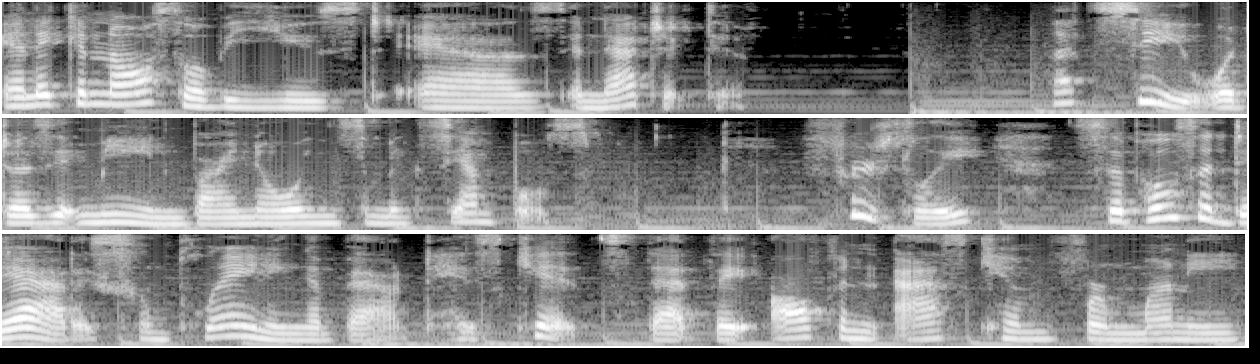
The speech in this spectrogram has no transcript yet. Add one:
and it can also be used as an adjective. Let's see what does it mean by knowing some examples. Firstly, suppose a dad is complaining about his kids that they often ask him for money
